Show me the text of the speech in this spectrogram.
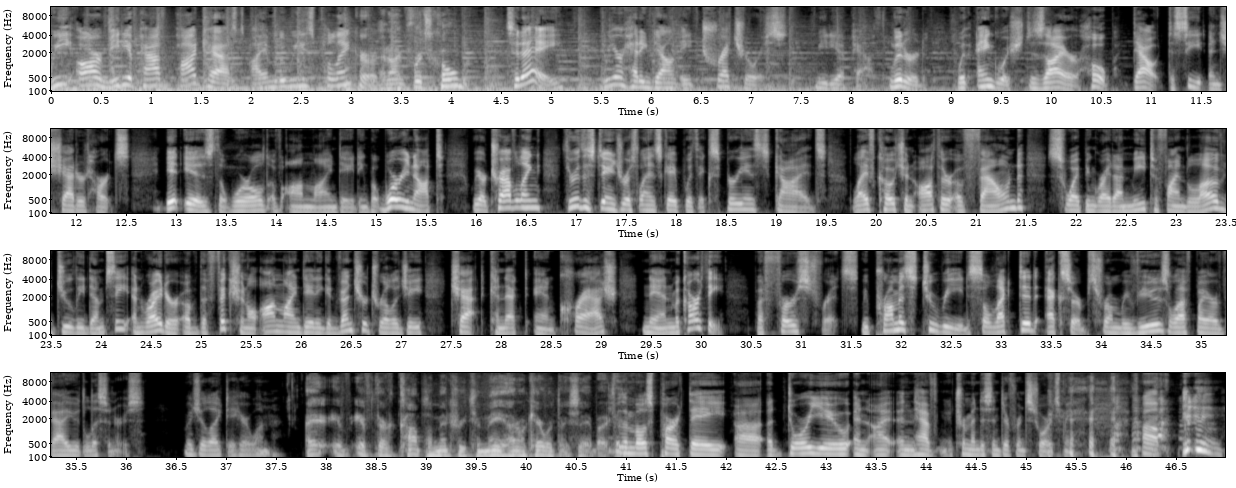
We are Media Path Podcast. I am Louise Palanker. And I'm Fritz Coleman. Today, we are heading down a treacherous media path, littered with anguish, desire, hope, doubt, deceit, and shattered hearts. It is the world of online dating. But worry not, we are traveling through this dangerous landscape with experienced guides. Life coach and author of Found, Swiping Right on Me to Find Love, Julie Dempsey, and writer of the fictional online dating adventure trilogy Chat, Connect, and Crash, Nan McCarthy. But first, Fritz, we promise to read selected excerpts from reviews left by our valued listeners. Would you like to hear one? I, if, if they're complimentary to me, I don't care what they say about For you. For the most part, they uh, adore you and I and have tremendous indifference towards me. uh,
